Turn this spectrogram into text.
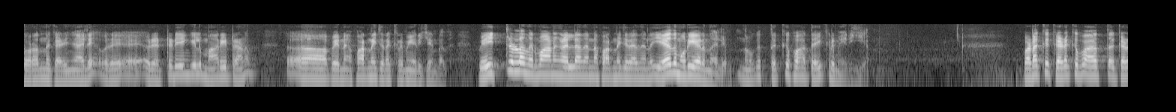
തുറന്ന് കഴിഞ്ഞാൽ ഒരു ഒരു എട്ടടിയെങ്കിലും മാറിയിട്ടാണ് പിന്നെ ഫർണിച്ചറെ ക്രമീകരിക്കേണ്ടത്. വെയിറ്റുള്ള നിർമ്മാണങ്ങളെല്ലാം തന്നെ ഫർണിച്ചർ ഏത് മുറിയായിരുന്നാലും നമുക്ക് തെക്ക് ഭാഗത്തേക്ക് ക്രമീകരിക്കുക വടക്ക് കിഴക്ക് ഭാഗത്ത് കിഴ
